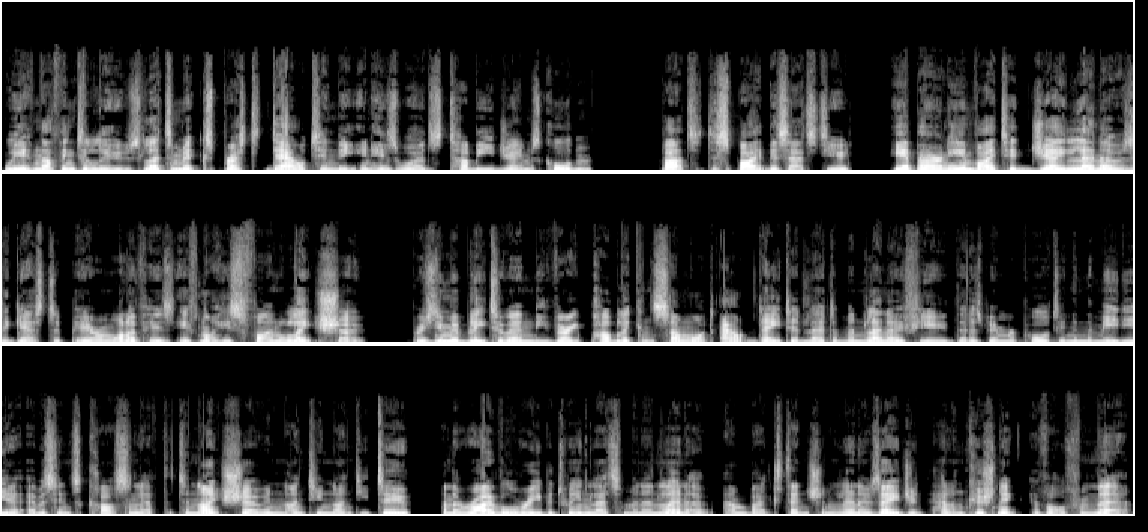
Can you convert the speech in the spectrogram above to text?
We have nothing to lose, Letterman expressed doubt in the, in his words, tubby James Corden, but despite this attitude, he apparently invited Jay Leno as a guest to appear on one of his, if not his final late show, presumably to end the very public and somewhat outdated Letterman-Leno feud that has been reported in the media ever since Carson left The Tonight Show in 1992 and the rivalry between Letterman and Leno, and by extension Leno's agent, Helen Kushnick, evolved from there.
